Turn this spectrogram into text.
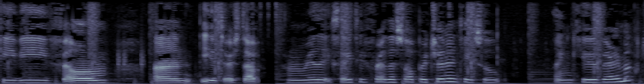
TV, film and theatre stuff. I'm really excited for this opportunity so thank you very much.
